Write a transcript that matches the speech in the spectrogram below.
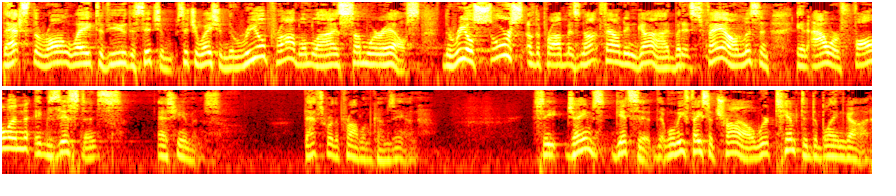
That's the wrong way to view the situ- situation. The real problem lies somewhere else. The real source of the problem is not found in God, but it's found, listen, in our fallen existence as humans. That's where the problem comes in. See, James gets it that when we face a trial, we're tempted to blame God.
